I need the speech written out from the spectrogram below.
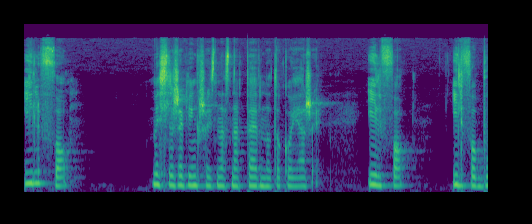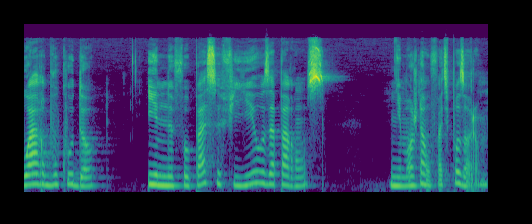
il faut. Myślę, że większość z nas na pewno to kojarzy. Il faut. Il faut boire beaucoup d'eau. Il ne faut pas se fier aux apparences. Nie można ufać pozorom.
